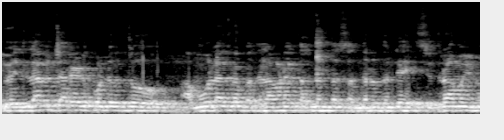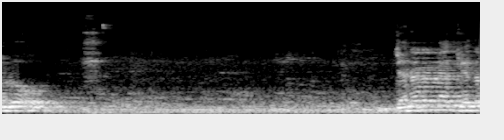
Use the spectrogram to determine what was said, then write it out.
ಇವೆಲ್ಲ ವಿಚಾರ ಹಿಡ್ಕೊಂಡು ಇವತ್ತು ಅಮೂಲಾಗ್ರ ಬದಲಾವಣೆ ತಂದಂತ ಸಂದರ್ಭದಲ್ಲಿ ಸಿದ್ದರಾಮಯ್ಯನವರು ಜನರನ್ನ ಕೇಂದ್ರ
